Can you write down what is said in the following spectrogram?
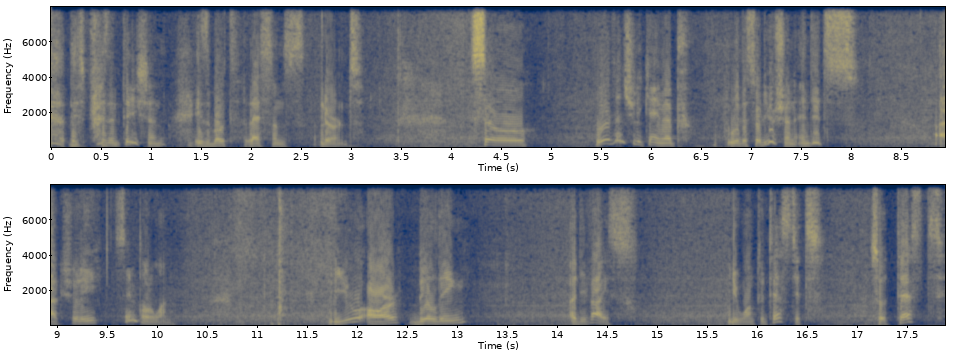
this presentation is about lessons learned. So we eventually came up with a solution, and it's actually simple one. You are building a device. You want to test it. So test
